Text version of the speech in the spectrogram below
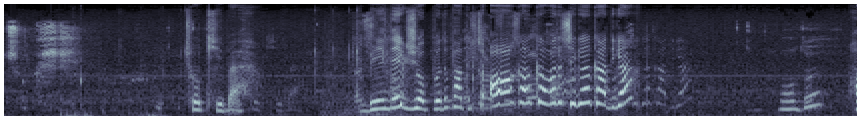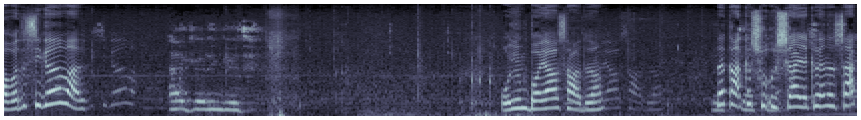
Çok iyi. Çok iyi be. Beni direkt jopladı fark etti. Aa kanka havada sigara kaldı gel. Ne oldu? Havada sigara var. Ha gördüm gördüm. Oyun bayağı sardı lan. Ve kanka şu ışığa yakalanırsak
